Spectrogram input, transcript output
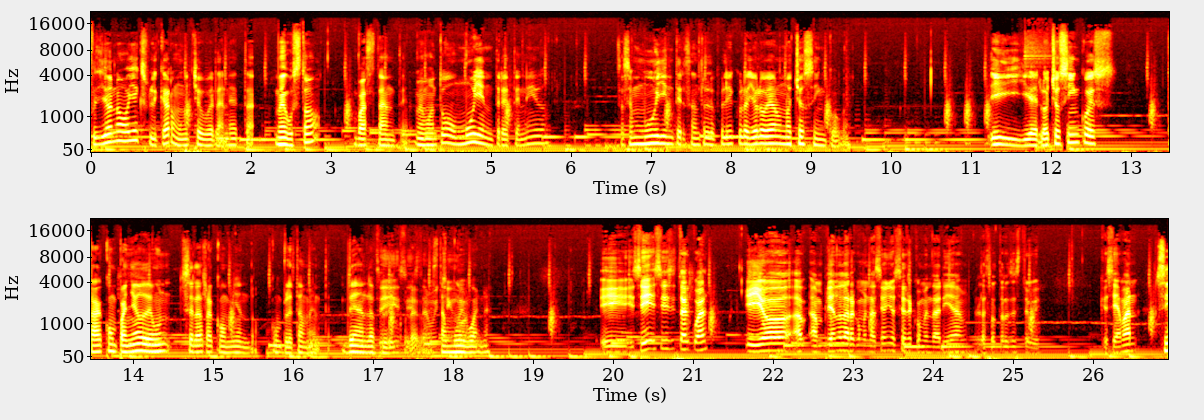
Pues yo no voy a explicar mucho, güey, la neta. Me gustó bastante. Me mantuvo muy entretenido. Se hace muy interesante la película. Yo le voy a dar un 8.5, güey. Y el 8.5 es... Está acompañado de un... Se las recomiendo completamente. Vean la Sí, sí, película, está muy está muy chingón. buena. Y sí, sí, sí, tal cual. Y yo, a- ampliando la recomendación, yo sí recomendaría las otras de este güey. Que se llaman Sí,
